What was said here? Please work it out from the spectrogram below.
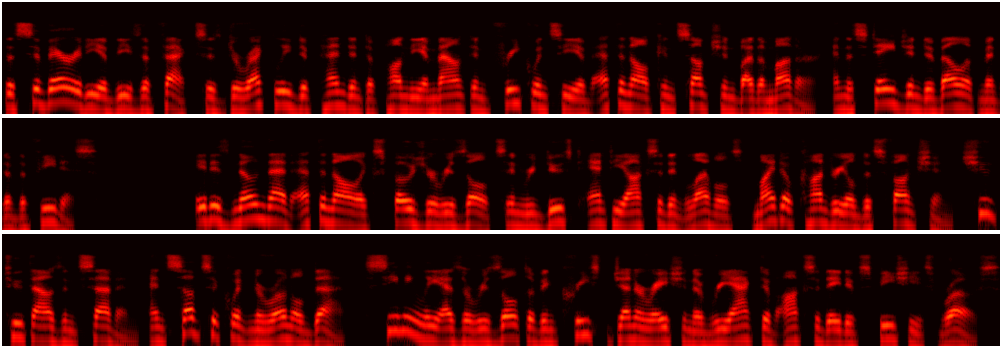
The severity of these effects is directly dependent upon the amount and frequency of ethanol consumption by the mother, and the stage in development of the fetus. It is known that ethanol exposure results in reduced antioxidant levels, mitochondrial dysfunction Chu 2007, and subsequent neuronal death, seemingly as a result of increased generation of reactive oxidative species ROS.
